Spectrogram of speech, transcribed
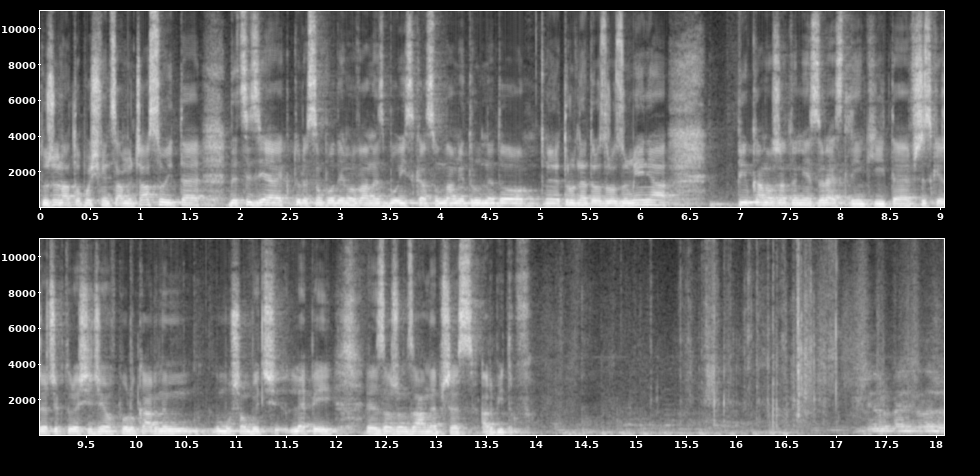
dużo na to poświęcamy czasu i te decyzje, które są podejmowane z boiska są dla mnie trudne do, e, trudne do zrozumienia. Piłka nożna to nie jest wrestling i te wszystkie rzeczy, które się dzieją w polu karnym muszą być lepiej e, zarządzane przez arbitrów. Dzień dobry panie trenerze,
